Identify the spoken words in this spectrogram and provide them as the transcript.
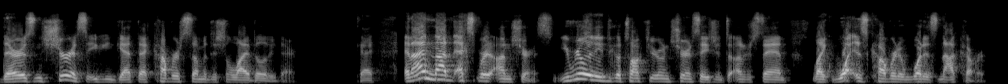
there is insurance that you can get that covers some additional liability there. Okay. And I'm not an expert on insurance. You really need to go talk to your insurance agent to understand like what is covered and what is not covered.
